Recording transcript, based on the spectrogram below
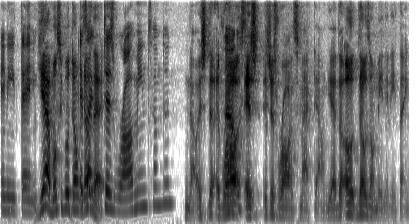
anything. Yeah, most people don't it's know like, that. does Raw mean something? No, it's the, oh, Raw. see. it's, it's just Raw and SmackDown. Yeah, the, oh, those don't mean anything.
